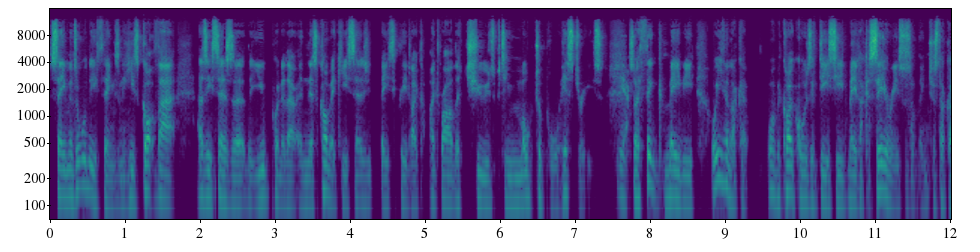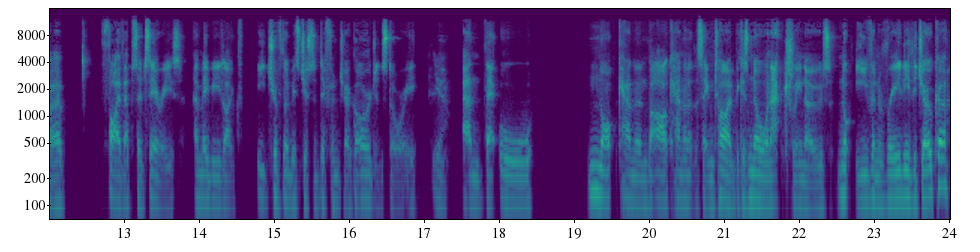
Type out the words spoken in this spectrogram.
same as all these things. And he's got that, as he says uh, that you pointed out in this comic. He says basically like I'd rather choose between multiple histories. Yeah. So I think maybe, or even like a what would be quite cool is if DC made like a series or something, just like a five episode series, and maybe like each of them is just a different Joker origin story. Yeah. And they're all not canon but are canon at the same time because no one actually knows not even really the joker.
